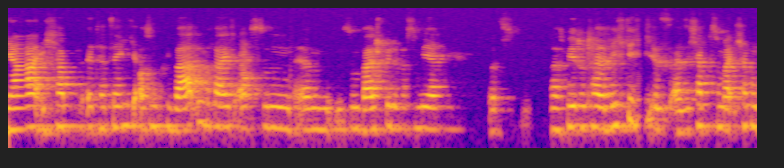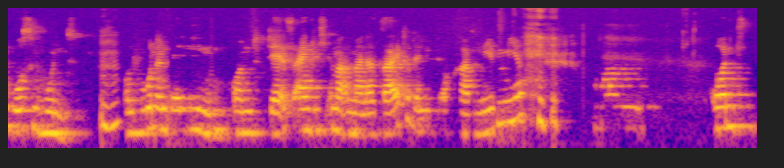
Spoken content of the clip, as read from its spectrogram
ja, ich habe äh, tatsächlich aus dem privaten Bereich auch so ein, ähm, so ein Beispiel, was mir, was, was mir total wichtig ist. Also ich habe zum Beispiel, ich habe einen großen Hund mhm. und wohne in Berlin und der ist eigentlich immer an meiner Seite, der liegt auch gerade neben mir. Und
